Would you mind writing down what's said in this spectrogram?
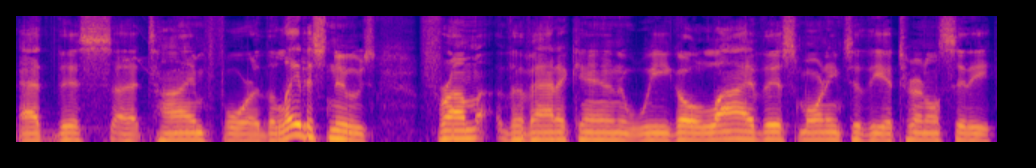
at this uh, time for the latest news from the Vatican. We go live this morning to the Eternal City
